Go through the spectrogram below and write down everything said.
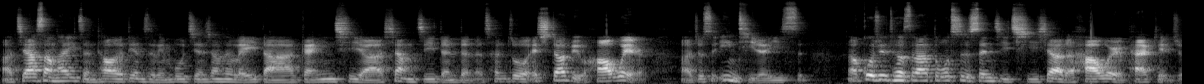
啊加上它一整套的电子零部件，像是雷达、感应器啊、相机等等的，称作 HW Hardware 啊，就是硬体的意思。那过去特斯拉多次升级旗下的 Hardware Package，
